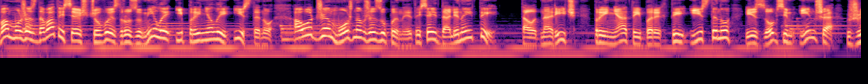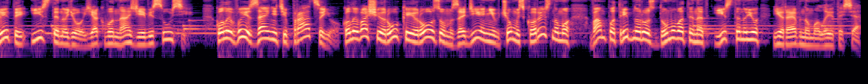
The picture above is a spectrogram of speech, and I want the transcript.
Вам може здаватися, що ви зрозуміли і прийняли істину, а отже, можна вже зупинитися і далі не йти. Та одна річ прийняти й берегти істину, і зовсім інша жити істиною, як вона є в Ісусі. Коли ви зайняті працею, коли ваші руки і розум задіяні в чомусь корисному, вам потрібно роздумувати над істиною і ревно молитися.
